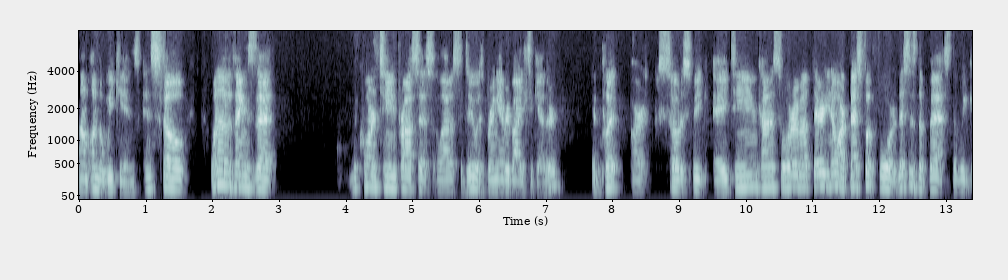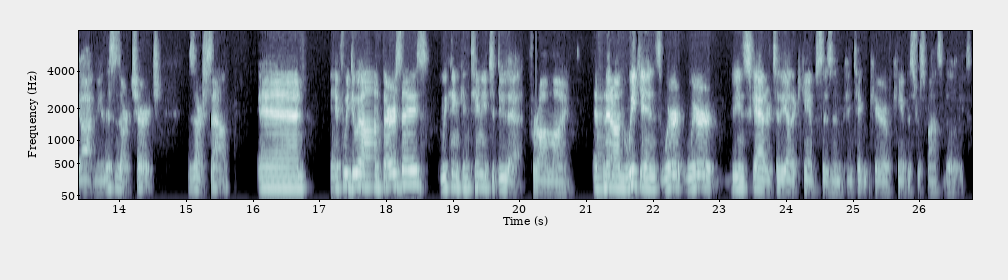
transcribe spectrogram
um, on the weekends. And so one of the things that the quarantine process allowed us to do is bring everybody together and put our, so to speak, A team kind of sort of up there. You know, our best foot forward. This is the best that we got, man. This is our church. This is our sound. And if we do it on Thursdays, we can continue to do that for online. And then on weekends, we're we're being scattered to the other campuses and, and taking care of campus responsibilities.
